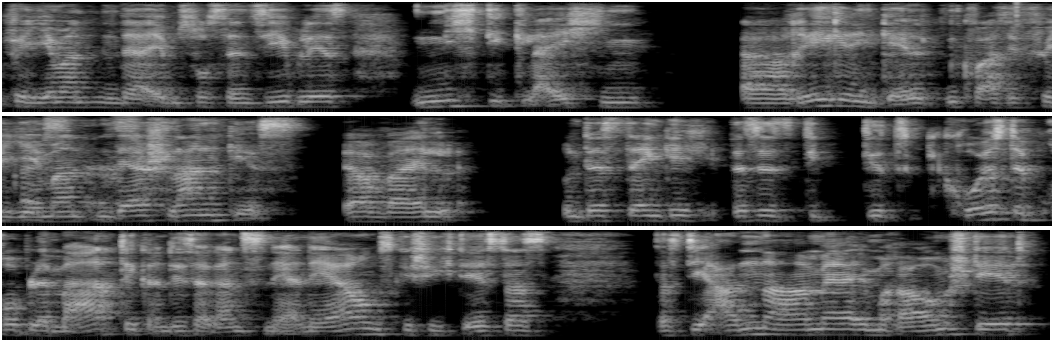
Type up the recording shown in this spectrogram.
für jemanden, der eben so sensibel ist, nicht die gleichen äh, Regeln gelten, quasi für jemanden, der schlank ist. Ja, weil und das denke ich, das ist die, die größte Problematik an dieser ganzen Ernährungsgeschichte ist, dass, dass die Annahme im Raum steht,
